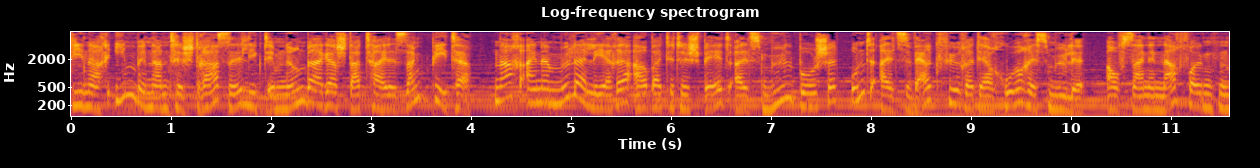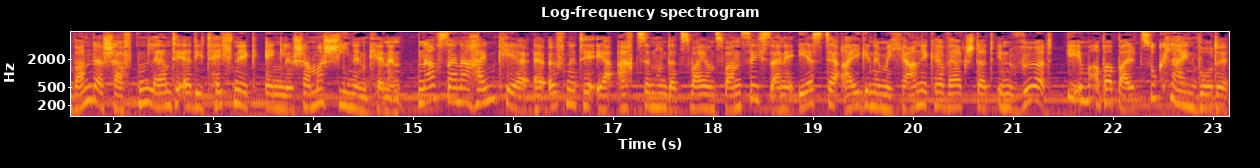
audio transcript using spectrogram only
Die nach ihm benannte Straße liegt im Nürnberger Stadtteil St. Peter. Nach einer Müllerlehre arbeitete Späth als Mühlbursche und als Werkführer der Rohresmühle. Auf seinen nachfolgenden Wanderschaften lernte er die Technik englischer Maschinen kennen. Nach seiner Heimkehr eröffnete er 1822 seine erste eigene Mechanikerwerkstatt in Wörth, die ihm aber bald zu klein wurde.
